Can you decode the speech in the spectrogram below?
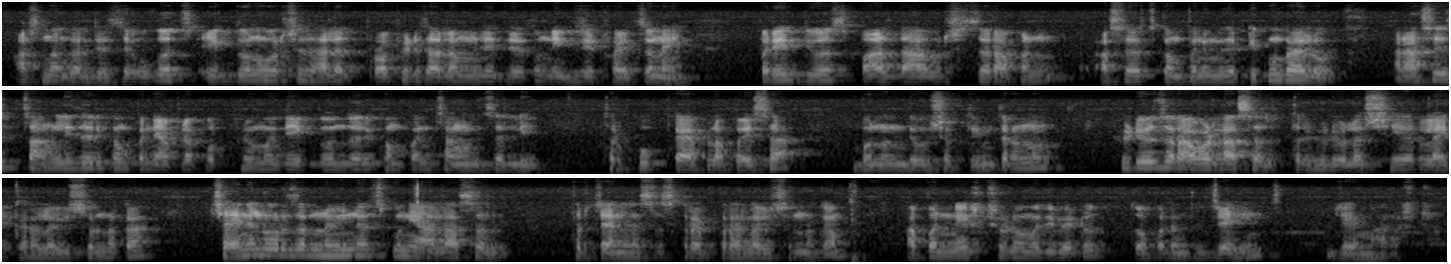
असणं गरजेचं आहे. उगाच एक दोन वर्ष झालं प्रॉफिट झालं म्हणजे त्यातून एक्झिट व्हायचं नाही. बरेच दिवस पाच दहा वर्ष जर आपण असंच कंपनीमध्ये टिकून राहिलो आणि अशीच चांगली जरी कंपनी आपल्या पोर्टफोलिओमध्ये एक दोन जरी कंपनी चांगली चालली तर खूप काय आपला पैसा बनवून देऊ शकते. मित्रांनो व्हिडिओ जर आवडला असेल तर व्हिडिओला शेअर लाईक करायला विसरू नका. चॅनलवर जर नवीनच कोणी आला असेल तर चॅनलला सबस्क्राईब करायला विसरू नका. आपण नेक्स्ट व्हिडिओमध्ये भेटू. तोपर्यंत जय हिंद जय महाराष्ट्र.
